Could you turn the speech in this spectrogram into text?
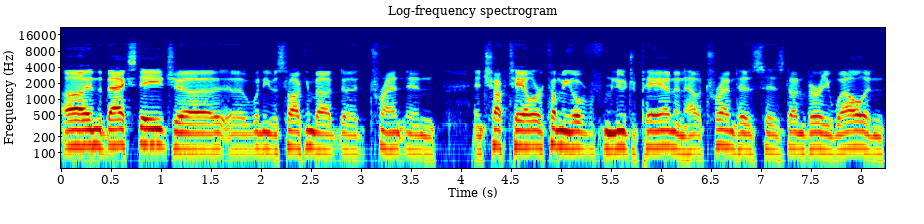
uh, in the backstage uh, uh, when he was talking about uh, Trent and and Chuck Taylor coming over from New Japan and how Trent has has done very well and.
